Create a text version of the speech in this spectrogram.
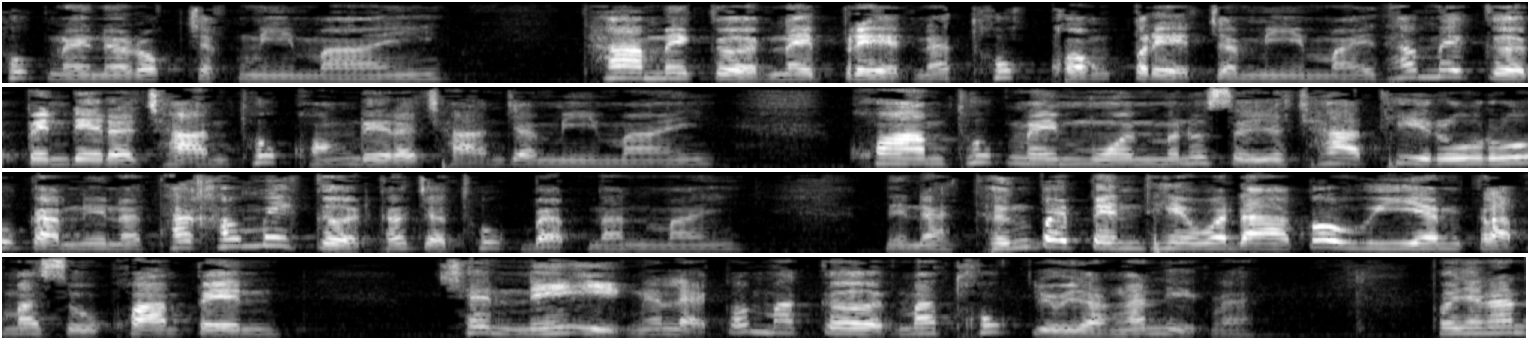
ทุกในนรกจะมีไหมถ้าไม่เกิดในเปรตนะทุกของเปรตจะมีไหม ถ้าไม่เกิดเป็นเดรัจฉานทุกของเดรัจฉานจะมีไหม ความทุกข์ในมวลมนุษยชาติที่รู้ๆกันนี่นะถ้าเขาไม่เกิดเขาจะทุกข์แบบนั้นไหมเนี่ยนะถึงไปเป็นเทวดาก็เวียนกลับมาสู่ความเป็น เช่นนี้อีกนั่นแหละ ก็มาเกิดมาทุกข์อยู่อย่างนั้นอีกนะเพราะฉะนั้น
